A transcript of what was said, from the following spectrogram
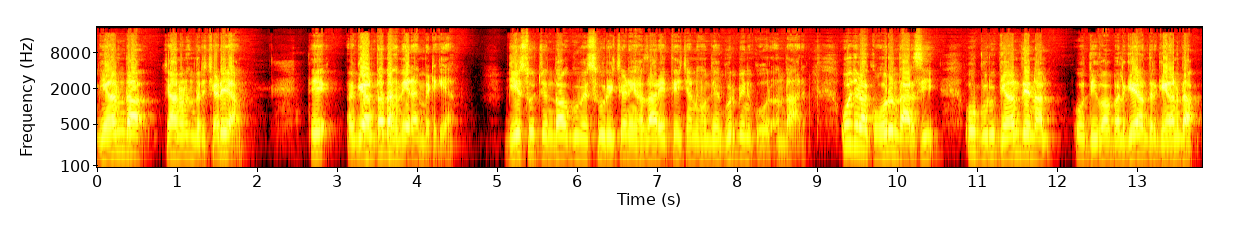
ਗਿਆਨ ਦਾ ਚਾਨਣ ਅੰਦਰ ਚੜਿਆ ਤੇ ਅਗਿਆਨਤਾ ਦਾ ਹਨੇਰਾ ਮਿਟ ਗਿਆ। ਜੇਸੂ ਚੰਦਾ ਗੁਵੇ ਸੂਰੀ ਚਣੇ ਹਜ਼ਾਰੇ ਤੇ ਚਣ ਹੁੰਦੇ ਗੁਰਬਿਨ ਕੋਰ ਅੰਧਾਰ। ਉਹ ਜਿਹੜਾ ਘੋਰ ਅੰਧਾਰ ਸੀ, ਉਹ ਗੁਰੂ ਗਿਆਨ ਦੇ ਨਾਲ ਉਹ ਦੀਵਾ ਬਲ ਗਿਆ ਅੰਦਰ ਗਿਆਨ ਦਾ।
